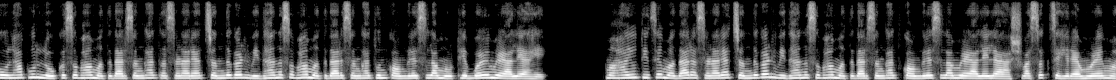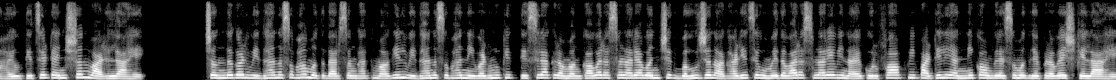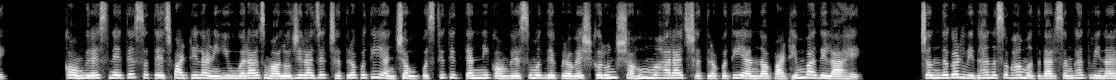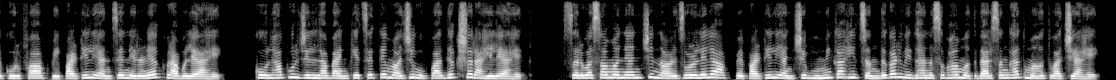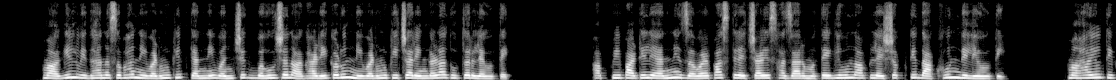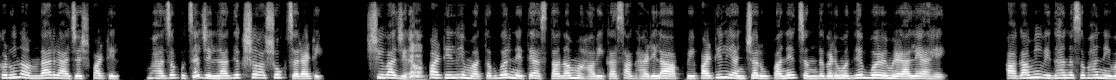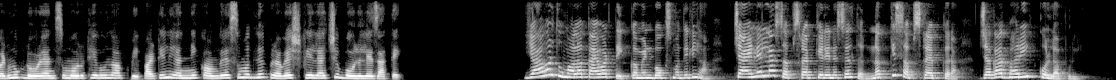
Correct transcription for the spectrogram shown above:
कोल्हापूर लोकसभा मतदारसंघात असणाऱ्या चंदगड विधानसभा मतदारसंघातून काँग्रेसला मोठे बळ मिळाले आहे. महायुतीचे मदार असणाऱ्या चंदगड विधानसभा मतदारसंघात काँग्रेसला मिळालेल्या आश्वासक चेहऱ्यामुळे महायुतीचे टेन्शन वाढलं आहे. चंदगड विधानसभा मतदारसंघात मागील विधानसभा निवडणुकीत तिसऱ्या क्रमांकावर असणाऱ्या वंचित बहुजन आघाडीचे उमेदवार असणारे विनायक उर्फ पी पाटील यांनी काँग्रेसमध्ये प्रवेश केला आहे. काँग्रेस नेते सतेज पाटील आणि युवराज मालोजीराजे छत्रपती यांच्या उपस्थितीत त्यांनी काँग्रेसमध्ये प्रवेश करून शाहू महाराज छत्रपती यांना पाठिंबा दिला आहे. चंदगड विधानसभा मतदारसंघात विनायक उर्फ आप्पी पाटील यांचे निर्णायक प्राबल्य आहे. कोल्हापूर जिल्हा बँकेचे ते माजी उपाध्यक्ष राहिले आहेत. सर्वसामान्यांची नाळ जुळलेल्या आप्पे पाटील यांची भूमिका ही चंदगड विधानसभा मतदारसंघात महत्वाची आहे. मागील विधानसभा निवडणुकीत त्यांनी वंचित बहुजन आघाडीकडून निवडणुकीच्या रिंगणात उतरले होते. आप्पी पाटील यांनी जवळपास त्रेचाळीस हजार मते घेऊन आपले शक्ती दाखवून दिली होती. महायुतीकडून आमदार राजेश पाटील भाजपचे जिल्हाध्यक्ष अशोक चराटी शिवाजी पाटील हे मातब्बर नेते असताना महाविकास आघाडीला आप्पी पाटील यांच्या रूपाने चंदगडमध्ये बळ मिळाले आहे. आगामी विधानसभा निवडणूक डोळ्यांसमोर ठेवून आप्पी पाटील यांनी काँग्रेसमध्ये प्रवेश केल्याचे बोलले जाते. यावर तुम्हाला काय वाटते? कमेंट बॉक्समध्ये लिहा. चॅनेलला सबस्क्राईब केले नसेल तर नक्की सबस्क्राईब करा. जगात भारी कोल्हापुरी.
